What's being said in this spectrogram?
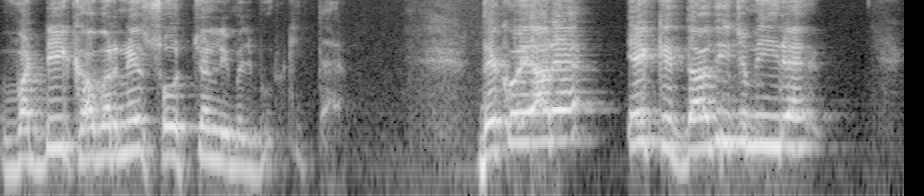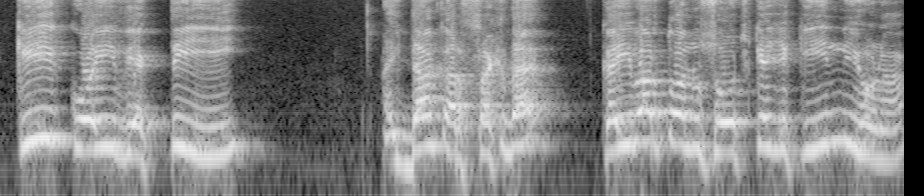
ਵੱਡੀ ਖਬਰ ਨੇ ਸੋਚਣ ਲਈ ਮਜਬੂਰ ਕੀਤਾ ਦੇਖੋ ਯਾਰ, ਇਹ ਕਿੱਦਾਂ ਦੀ ਜ਼ਮੀਰ ਹੈ? ਕੀ ਕੋਈ ਵਿਅਕਤੀ ਇਦਾਂ ਕਰ ਸਕਦਾ ਕਈ ਵਾਰ ਤੁਹਾਨੂੰ ਸੋਚ ਕੇ ਯਕੀਨ ਨਹੀਂ ਹੋਣਾ।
